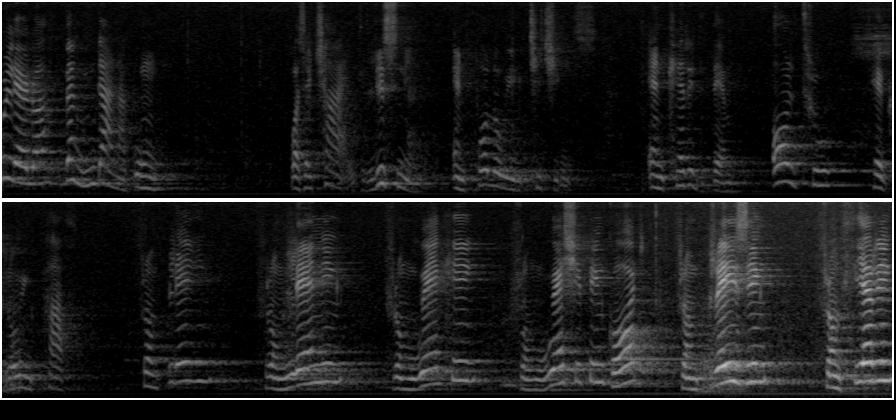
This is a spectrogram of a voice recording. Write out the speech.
ulelwa bengumntana kum was a child listening and following teachings and carried them all through her growing path from playing, from learning, from working, from worshiping God, from praising, from fearing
